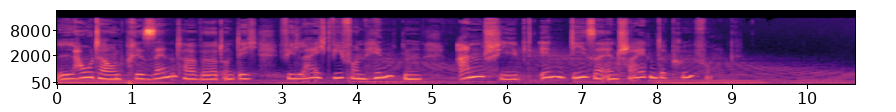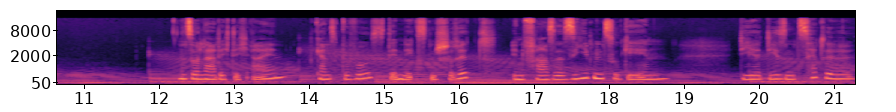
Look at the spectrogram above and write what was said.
lauter und präsenter wird und dich vielleicht wie von hinten anschiebt in diese entscheidende Prüfung. Und so lade ich dich ein, ganz bewusst den nächsten Schritt in Phase 7 zu gehen, dir diesen Zettel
